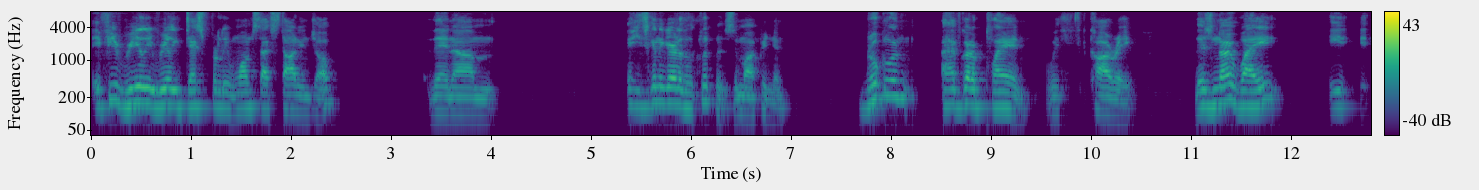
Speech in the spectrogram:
if he really, really desperately wants that starting job, then um, he's to go to the Clippers, in my opinion. Brooklyn have got a plan with Kyrie. There's no way, it, it,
